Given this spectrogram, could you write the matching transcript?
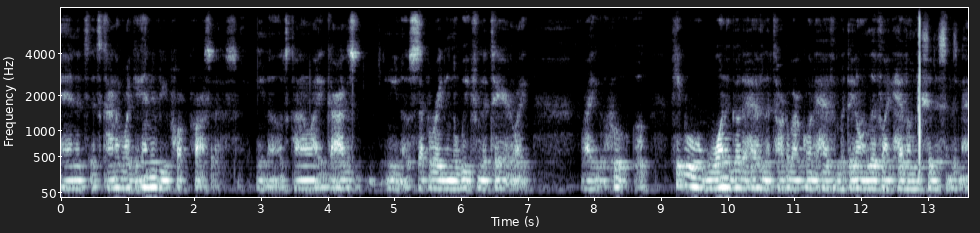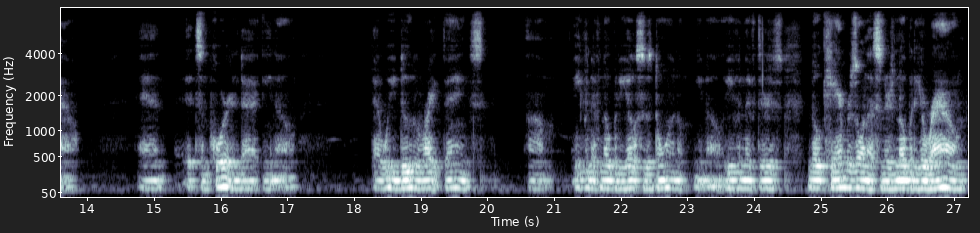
And it's, it's kind of like an interview process. You know, it's kind of like God's you know, separating the wheat from the tare. Like, like who, who people want to go to heaven and talk about going to heaven, but they don't live like heavenly citizens now. And it's important that you know that we do the right things, um, even if nobody else is doing them. You know, even if there's no cameras on us and there's nobody around,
